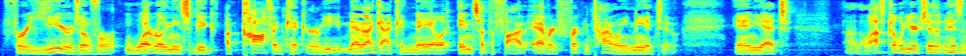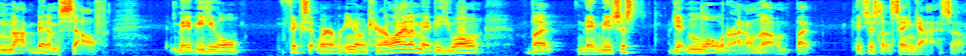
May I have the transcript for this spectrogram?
for years over what really means to be a coffin kicker. He, man, that guy could nail it inside the five every freaking time when he needed to. And yet, uh, the last couple years, he hasn't, hasn't not been himself. Maybe he'll fix it wherever, you know, in Carolina. Maybe he won't. But maybe he's just getting older. I don't know, but he's just not the same guy. So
